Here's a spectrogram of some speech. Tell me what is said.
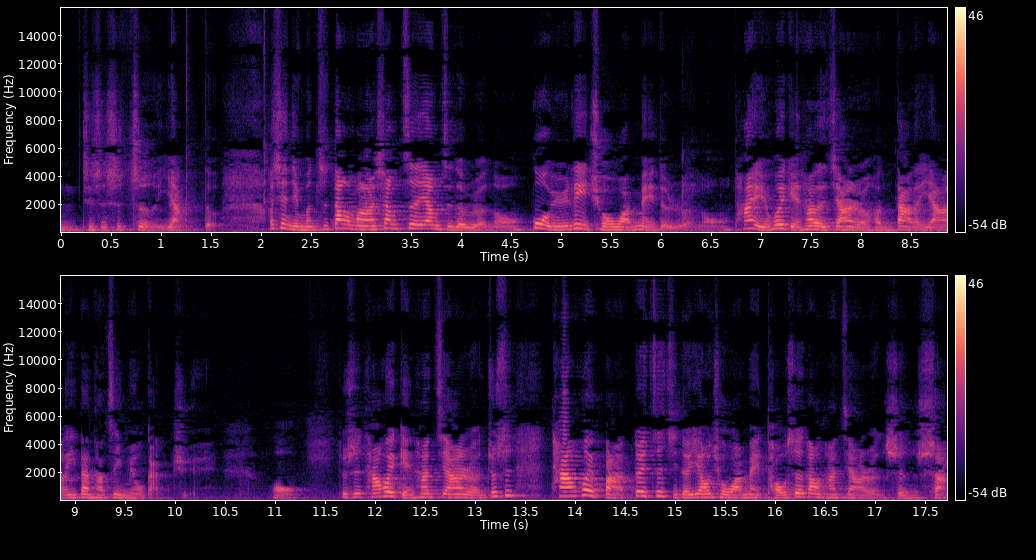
嗯，其实是这样的，而且你们知道吗？像这样子的人哦，过于力求完美的人哦，他也会给他的家人很大的压力，但他自己没有感觉哦。就是他会给他家人，就是他会把对自己的要求完美投射到他家人身上，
